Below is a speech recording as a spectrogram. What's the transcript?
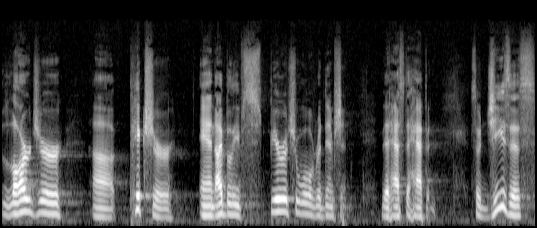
larger uh, picture and I believe spiritual redemption that has to happen. So, Jesus,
